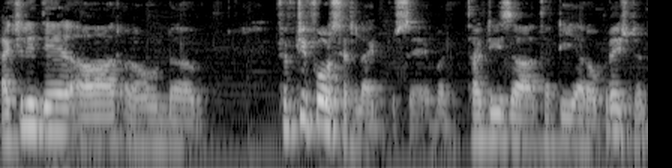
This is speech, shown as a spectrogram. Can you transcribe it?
Actually, there are around uh, 54 satellites per se, but 30s are 30 are operational.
